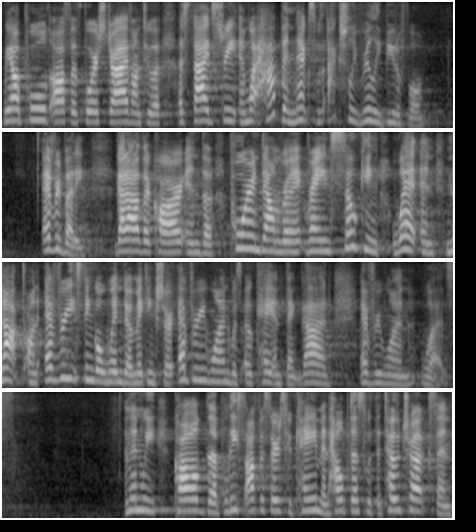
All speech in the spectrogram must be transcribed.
We all pulled off of Forest Drive onto a, a side street, and what happened next was actually really beautiful. Everybody got out of their car in the pouring down rain, soaking wet, and knocked on every single window, making sure everyone was okay. And thank God everyone was. And then we called the police officers who came and helped us with the tow trucks and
